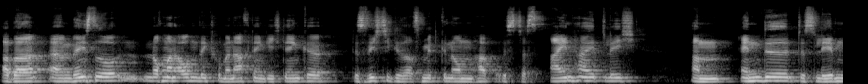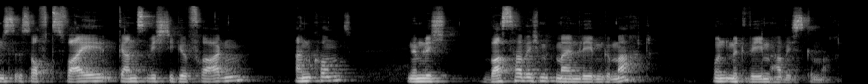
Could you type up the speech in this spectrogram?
Aber ähm, wenn ich so noch mal einen Augenblick drüber nachdenke, ich denke, das Wichtige, was ich mitgenommen habe, ist, dass einheitlich am Ende des Lebens es auf zwei ganz wichtige Fragen ankommt, nämlich was habe ich mit meinem Leben gemacht und mit wem habe ich es gemacht.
